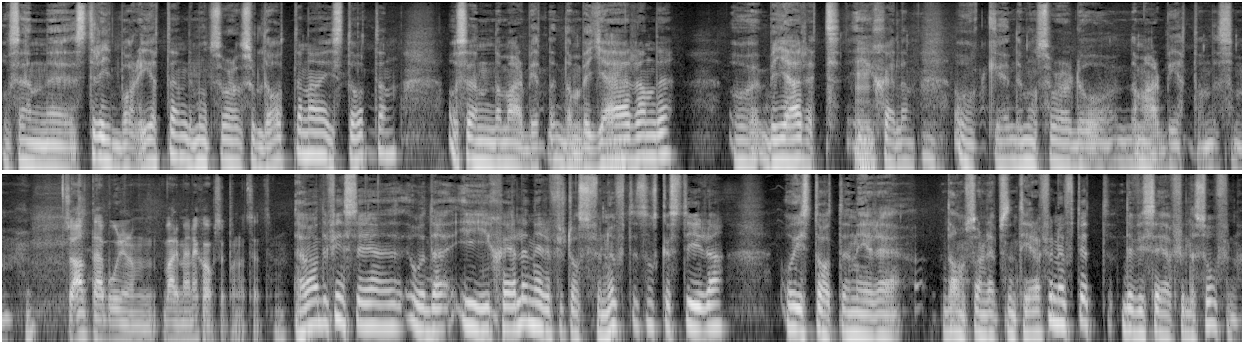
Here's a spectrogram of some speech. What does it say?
Och sen eh, stridbarheten, det motsvarar soldaterna i staten. Och sen de, arbetande, de begärande och begäret i själen. Och eh, det motsvarar då de arbetande. Som, Så allt det här bor inom varje människa också på något sätt? ja, det finns det. Och där, I själen är det förstås förnuftet som ska styra. Och i staten är det de som representerar förnuftet, det vill säga filosoferna.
